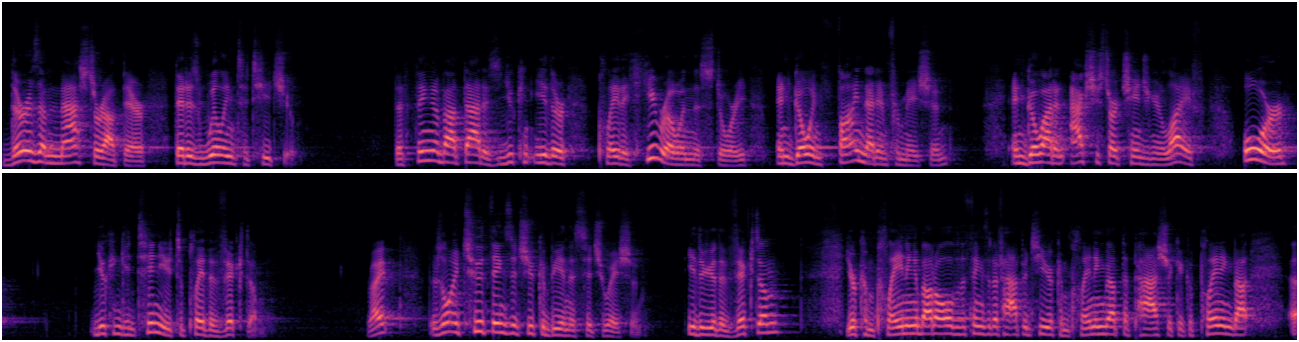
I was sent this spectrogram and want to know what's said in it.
There is a master out there that is willing to teach you. The thing about that is, you can either play the hero in this story and go and find that information and go out and actually start changing your life, or you can continue to play the victim, right? There's only two things that you could be in this situation. Either you're the victim, you're complaining about all of the things that have happened to you, you're complaining about the past, you're complaining about uh,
